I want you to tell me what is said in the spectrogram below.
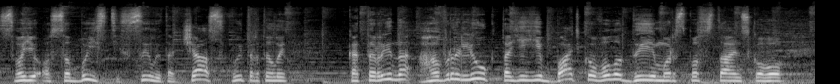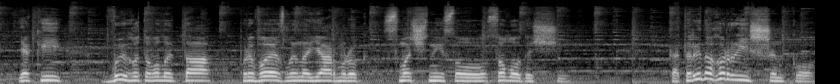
свої особисті сили та час витратили Катерина Гаврилюк та її батько Володимир з Повстанського, які виготовили та привезли на ярмарок смачні солодощі. Катерина Горищенко,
